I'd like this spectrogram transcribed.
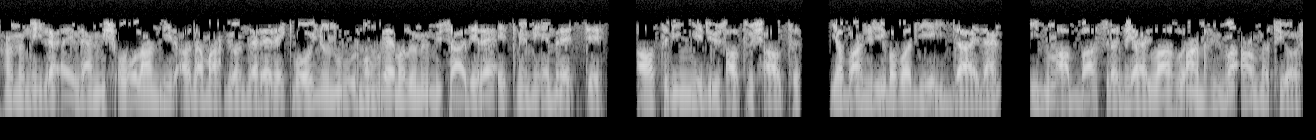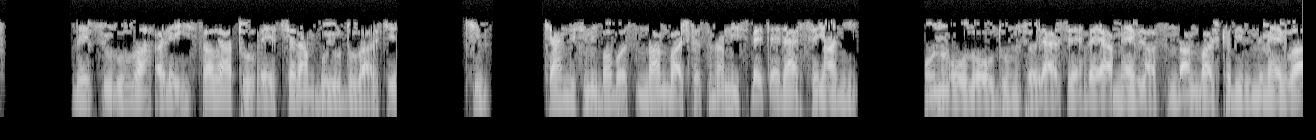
hanımıyla evlenmiş olan bir adama göndererek boynunu vurmamı ve malını müsaade etmemi emretti. 6766 Yabancıyı baba diye iddia eden İbn Abbas radıyallahu anhüma anlatıyor. Resulullah aleyhissalatu vesselam buyurdular ki, Kim, kendisini babasından başkasına nispet ederse yani, onun oğlu olduğunu söylerse veya Mevlasından başka birini Mevla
